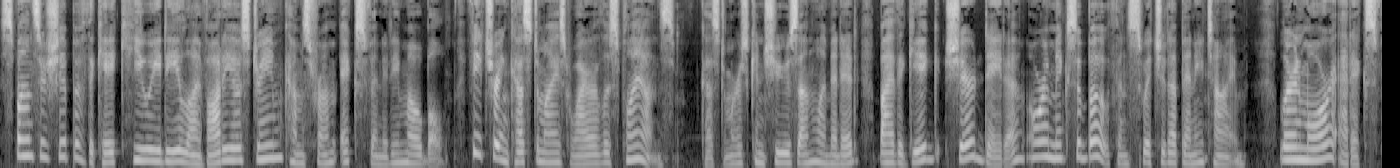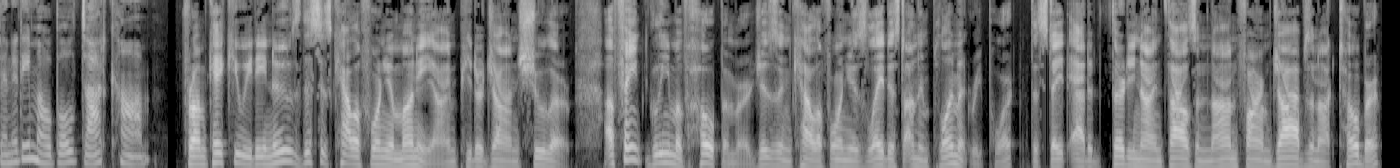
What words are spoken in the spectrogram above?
Sponsorship of the KQED live audio stream comes from Xfinity Mobile, featuring customized wireless plans. Customers can choose unlimited, by the gig, shared data, or a mix of both and switch it up anytime. Learn more at xfinitymobile.com. From KQED News, this is California Money. I'm Peter Jon Shuler. A faint gleam of hope emerges in California's latest unemployment report. The state added 39,000 non farm jobs in October.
